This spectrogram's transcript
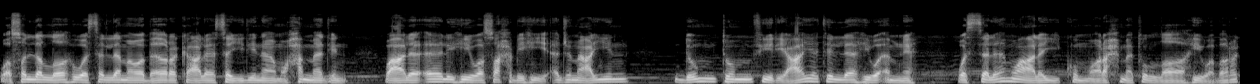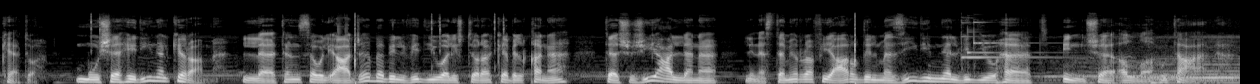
وصلى الله وسلم وبارك على سيدنا محمد وعلى آله وصحبه أجمعين. دمتم في رعاية الله وأمنه والسلام عليكم ورحمة الله وبركاته. مشاهدين الكرام لا تنسوا الإعجاب بالفيديو والاشتراك بالقناة تشجيعا لنا لنستمر في عرض المزيد من الفيديوهات إن شاء الله تعالى.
